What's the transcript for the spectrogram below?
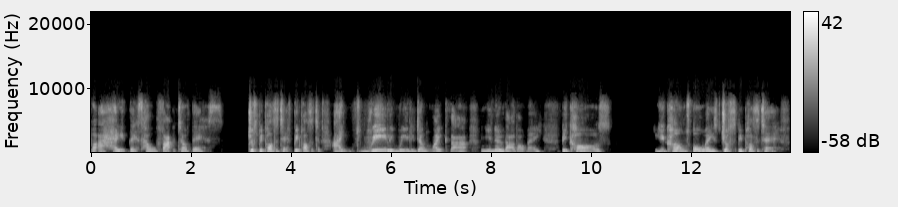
But I hate this whole fact of this. Just be positive, be positive. I really, really don't like that. And you know that about me because you can't always just be positive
